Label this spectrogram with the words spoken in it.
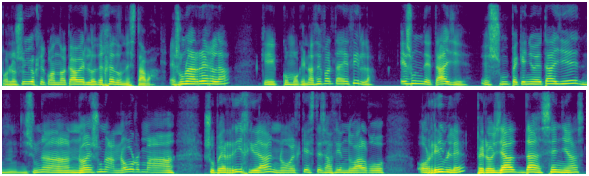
pues lo suyo es que cuando acabes lo deje donde estaba. Es una regla que como que no hace falta decirla, es un detalle, es un pequeño detalle, es una, no es una norma súper rígida, no es que estés haciendo algo horrible, pero ya da señas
